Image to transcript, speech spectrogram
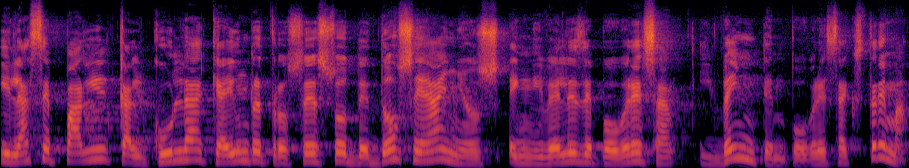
y la CEPAL calcula que hay un retroceso de 12 años en niveles de pobreza y 20 en pobreza extrema.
